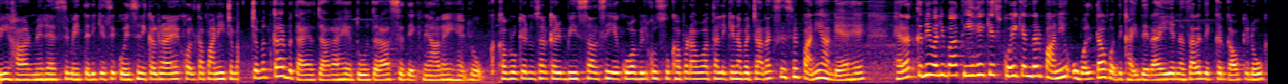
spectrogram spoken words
बिहार में रहस्यमय तरीके से कुएँ से निकल रहा है, खोलता पानी चमत्कार बताया जा रहा है दूर दराज से देखने आ रहे हैं लोग। खबरों के अनुसार करीब 20 साल से ये कुआ बिल्कुल सूखा पड़ा हुआ था, लेकिन अब अचानक से इसमें पानी आ गया है। हैरत करने वाली बात यह है कि इस कुएँ के अंदर पानी उबलता हुआ दिखाई दे रहा है। ये नज़ारा देखकर गाँव के लोग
